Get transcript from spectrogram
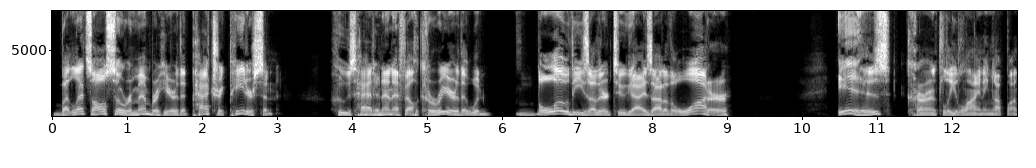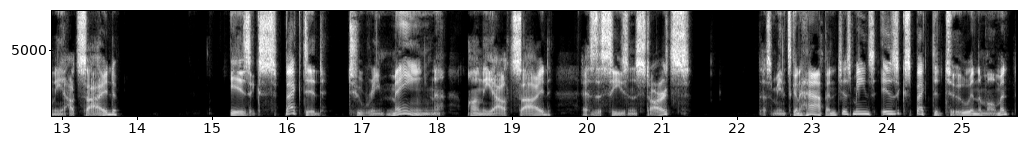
But let's also remember here that Patrick Peterson, who's had an NFL career that would blow these other two guys out of the water, is currently lining up on the outside, is expected to remain on the outside as the season starts. Doesn't mean it's going to happen, just means is expected to in the moment.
